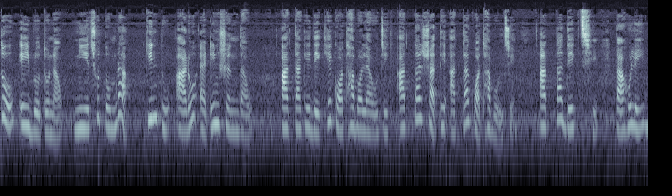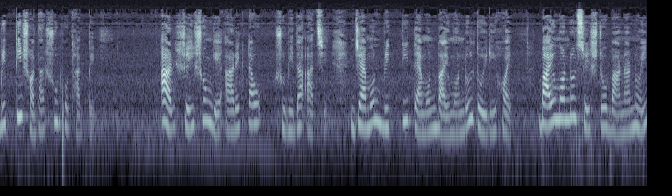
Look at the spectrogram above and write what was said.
তো এই ব্রত নাও। নিয়েছো তোমরা, কিন্তু আরও অ্যাটেনশন দাও। আত্মাকে দেখে কথা বলা উচিত। আত্মার সাথে আত্মা কথা বলছে। আত্মা দেখছে, তাহলেই বৃত্তি সদা শুভ থাকবে। আর সেই সঙ্গে আরেকটাও সুবিধা আছে। যেমন বৃত্তি, তেমন বায়ুমণ্ডল তৈরি হয়। বায়ুমণ্ডল শ্রেষ্ঠ বানানোই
